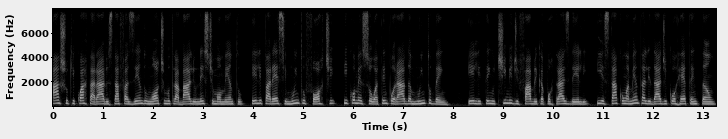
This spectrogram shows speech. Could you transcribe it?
Acho que Quartararo está fazendo um ótimo trabalho neste momento, ele parece muito forte e começou a temporada muito bem. Ele tem o time de fábrica por trás dele e está com a mentalidade correta então,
